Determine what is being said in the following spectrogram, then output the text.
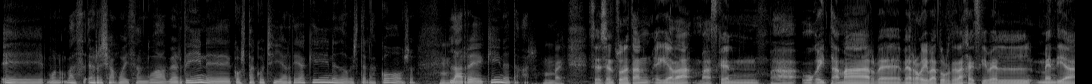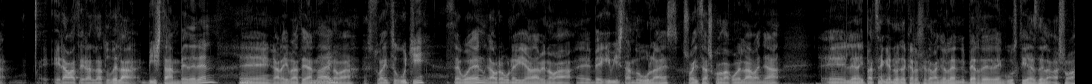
e, bueno, baz, erresagoa izangoa, berdin, e, kostako txillardiakin edo bestelako oso, larreekin eta bar. Bai, ze zentzu honetan, egia da, ba, azken ba, hogei tamar, be, berrogei bat urtetan jaizkibel mendia erabat eraldatu dela, bistan bederen, e, garai batean, Bai. beno, ba, zuaitz gutxi, zegoen, gaur egun egia da, beno, ba, e, begi bistan dugula, ez? Zuaitz asko dagoela, baina e, lehen aipatzen genuen elkarrezketa baino lehen, berde den guztia ez dela basoa.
